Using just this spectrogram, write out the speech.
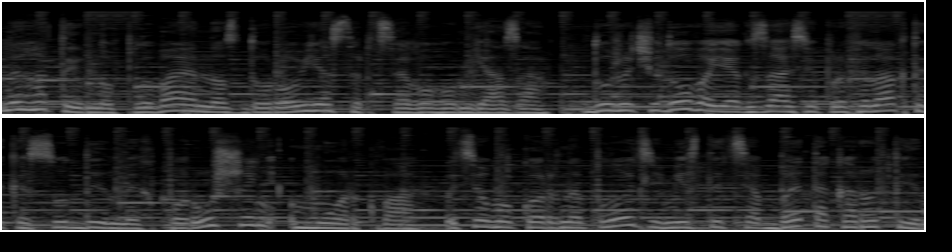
негативно впливає на здоров'я серцевого м'яза. Дуже чудова, як засіб профілактики судинних порушень, морква. У цьому корнеплоді міститься бета-каротин,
